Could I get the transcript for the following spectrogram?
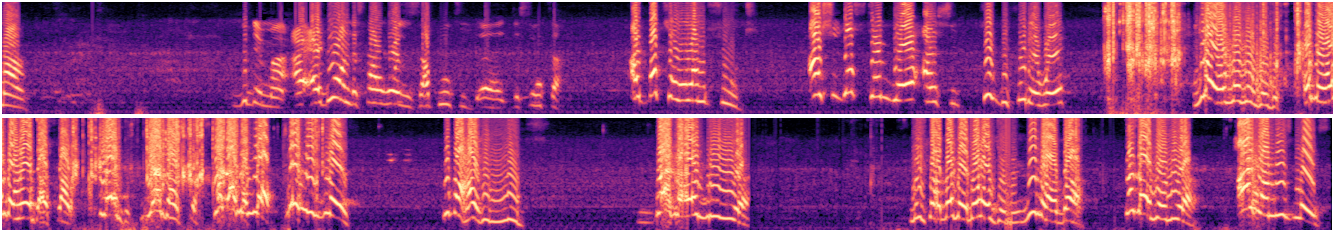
Ma. Good day, ma. I, I don't understand what is happening to uh, Jacinta. I bought someone food. And she just came there and she took the food away. Yeah, go, go, go, go. Okay, okay, where that scout? Where, where that scout? Get out of here! Leave this place! Look at how he looks. Beggar everywhere. Mr. Beggar, don't want to leave. Leave our bar. Get from here. I'm on this place.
